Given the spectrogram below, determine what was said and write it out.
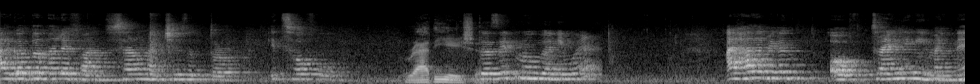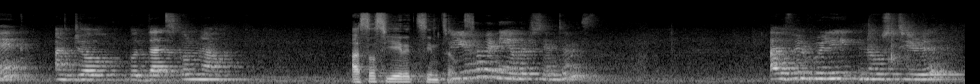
I got an elephant sat on my chest, doctor. It's awful. Radiation. Does it move anywhere? I had a bit of tingling in my neck and jaw, but that's gone now. Associated symptoms. Do you have any other symptoms? I feel really nauseated.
